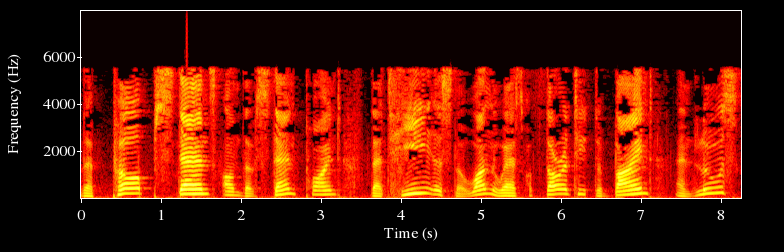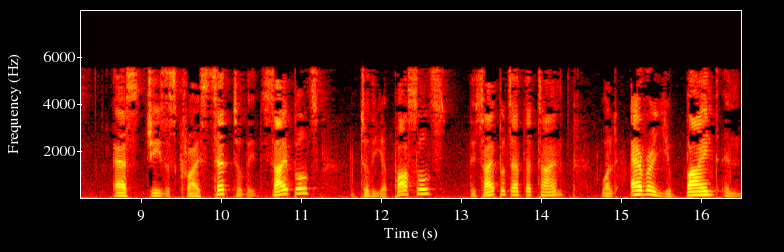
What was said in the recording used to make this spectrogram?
The Pope stands on the standpoint that he is the one who has authority to bind and loose, as Jesus Christ said to the disciples, to the apostles, disciples at that time, whatever you bind in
